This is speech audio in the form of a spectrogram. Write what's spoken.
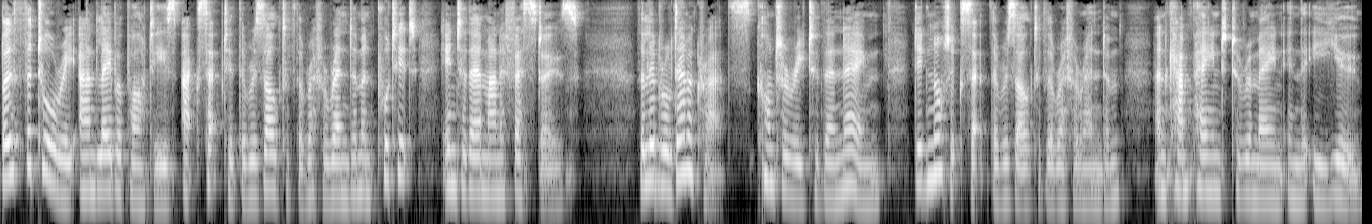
Both the Tory and Labour parties accepted the result of the referendum and put it into their manifestos. The Liberal Democrats, contrary to their name, did not accept the result of the referendum and campaigned to remain in the EU.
